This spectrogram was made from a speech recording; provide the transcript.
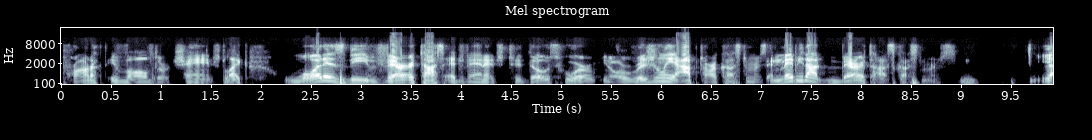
product evolved or changed? Like, what is the Veritas advantage to those who are you know originally APTARE customers and maybe not Veritas customers? Yeah,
